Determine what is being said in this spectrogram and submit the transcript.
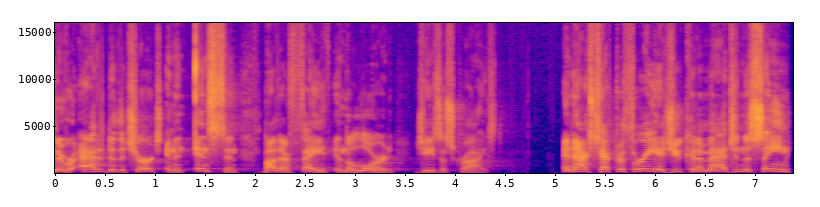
They were added to the church in an instant by their faith in the Lord Jesus Christ. In Acts chapter 3, as you can imagine the scene,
